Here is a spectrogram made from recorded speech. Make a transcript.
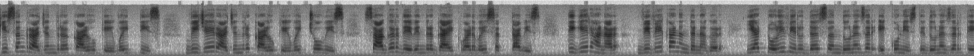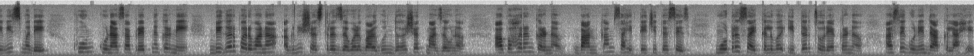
किसन राजेंद्र काळोके वय तीस विजय राजेंद्र काळोके वय चोवीस सागर देवेंद्र गायकवाड वय सत्तावीस तिघे राहणार विवेकानंद नगर. या टोळीविरुद्ध सन दोन हजार एकोणीस ते दोन हजार तेवीसमध्ये खून खुनाचा प्रयत्न करणे बिगर परवाना अग्निशस्त्र जवळ बाळगून दहशत माजवणं अपहरण करणं बांधकाम साहित्याची तसेच मोटरसायकल व इतर चोऱ्या करणं असे गुन्हे दाखल आहेत.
